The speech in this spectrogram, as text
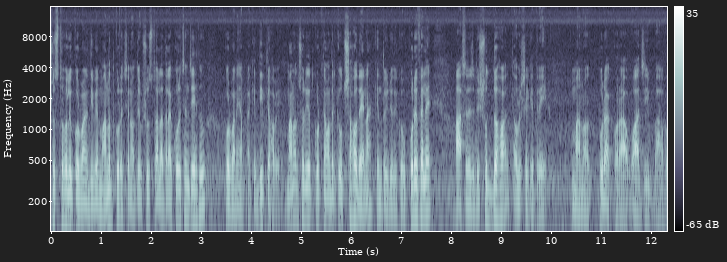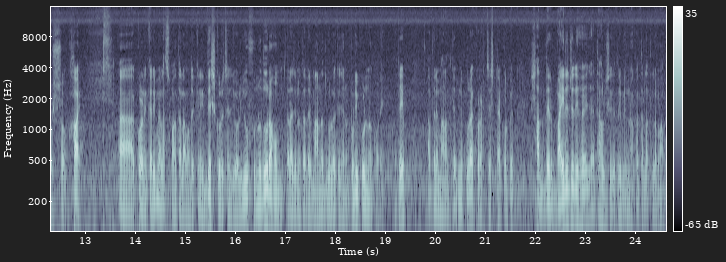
সুস্থ হলে কোরবানি দিবেন, মানত করেছেন, অতএব সুস্থ আল্লাহ তালা করেছেন, যেহেতু কোরবানি আপনাকে দিতে হবে। মানত শরীয়ত করতে আমাদেরকে উৎসাহ দেয় না, কিন্তু যদি কেউ করে ফেলে আর সেটা যদি শুদ্ধ হয়, তাহলে সেক্ষেত্রে মানত পুরা করা ওয়াজিব বা আবশ্যক হয়। কোরআন করিম আল্লাহ সুমাতাল আমাদেরকে নির্দেশ করেছেন যে ইউফ নুদুর আহম তারা যেন তাদের মানতগুলোকে যেন পরিপূর্ণ করে। অতএব আপনার মানতকে আপনি পুরা করার চেষ্টা করবেন। সাধ্যের বাইরে যদি হয়ে যায়, তাহলে সেক্ষেত্রে ভিন্ন কথা। আল্লাহ তালা মাফ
